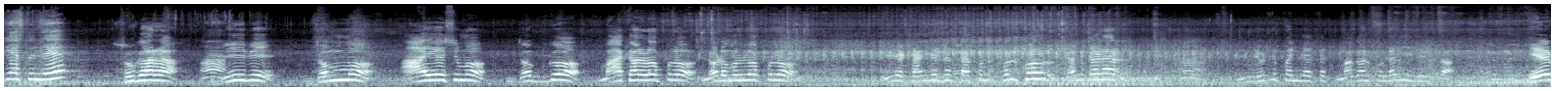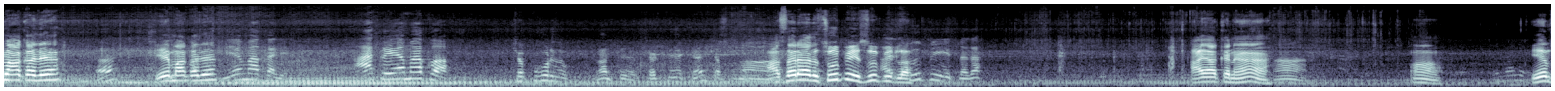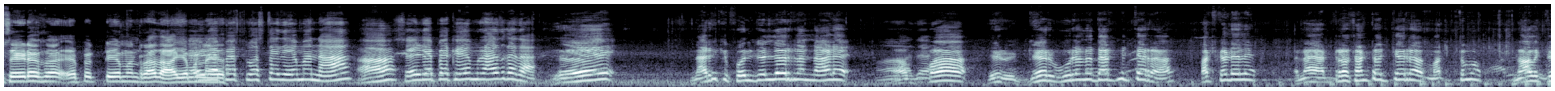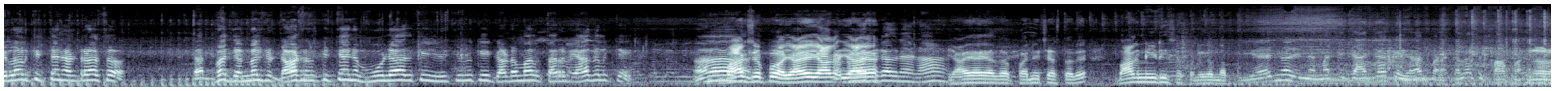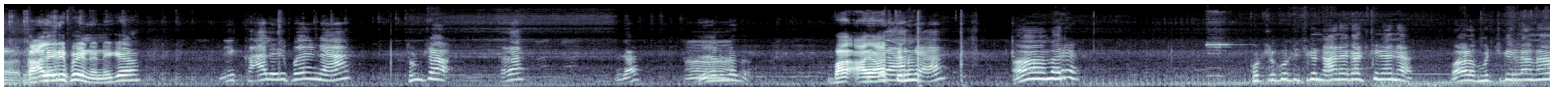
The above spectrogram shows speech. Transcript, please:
ఎందుకు చేస్తుంది sugar. BB దమ్ము ఆయాసము దగ్గు మాకాళ్ళ నొప్పులు నడుముల నొప్పులు ఇది కండిషన్ తక్కువ ఫుల్ పవర్ కనుకడారు. న్యూట్రి పని చేస్తుంది మగ అనుకున్నది ఇది. ఏం ఆ? ఏం ఆకు అదే ఏం ఆకలి ఆకు ఏం ఆకు చెప్పకూడదు సరే అది చూపి చూపి ఇట్లా చూపి ఇట్లాగా ఆ. ఆ. ఏం సైడ్ ఎఫెక్ట్ ఏమని రాదా? ఏమన్నా ఎఫెక్ట్ వస్తుంది ఏమన్నా? ఆ? సైడ్ ఎఫెక్ట్ ఏం రాదు కదా. ఏ నరికి పొలి చల్లారు నన్ను అదే. అబ్బా గేరు ఊరన్నా దాటినిచ్చారా? పట్టుకడలే నా అడ్రస్ అంటే వచ్చారా? మొత్తము నాలుగు జిల్లాలకి ఇచ్చాను అడ్రస్. తద్భ ఎమ్మెల్సీ డాక్టర్కి ఇచ్చాను మూలాదికి ఇటులకి గడ్డమాలకి తర వ్యాధులకి బాగా చెప్పు. యా యా- యా యా అర్థమైంది కదా నాయనా? యా యా ఏదో పని చేస్తుంది. బాగా నీట్గా చెప్పు నిజం తప్ప కాలు ఇరిపోయింది నీకు? నీ కాలు తుంటా. కదా? ఆ, మరి. కుట్లు కుట్టించుకుని నానే కట్టుకున్నాను? వాళ్ళు ముచ్చిగిరిలోనా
